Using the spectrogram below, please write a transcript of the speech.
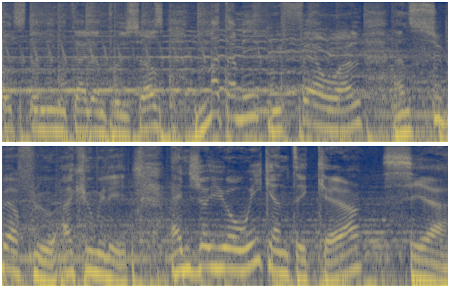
outstanding Italian producers Mathame with Farewell and Superflu Accumulate. Enjoy your week and take care. See ya.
